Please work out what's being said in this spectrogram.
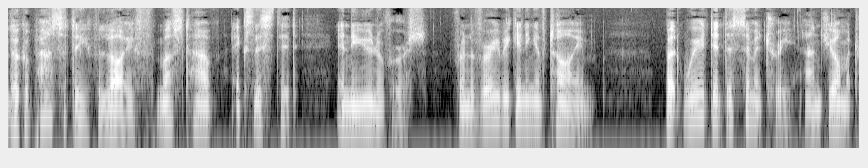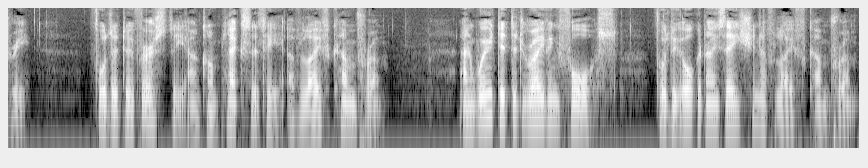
The capacity for life must have existed in the universe from the very beginning of time, but where did the symmetry and geometry for the diversity and complexity of life come from? And where did the driving force for the organization of life come from?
